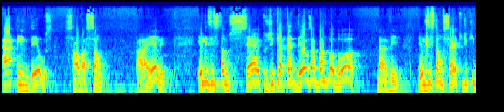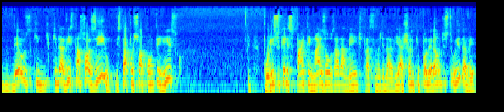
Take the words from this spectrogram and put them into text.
há em Deus salvação para ele. Eles estão certos de que até Deus abandonou Davi. Eles estão certos de que Deus, que, que Davi está sozinho, está por sua conta e risco. Por isso que eles partem mais ousadamente para cima de Davi, achando que poderão destruir Davi.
